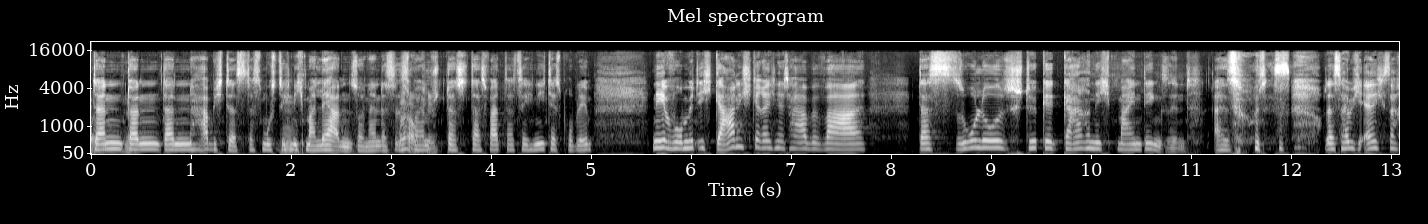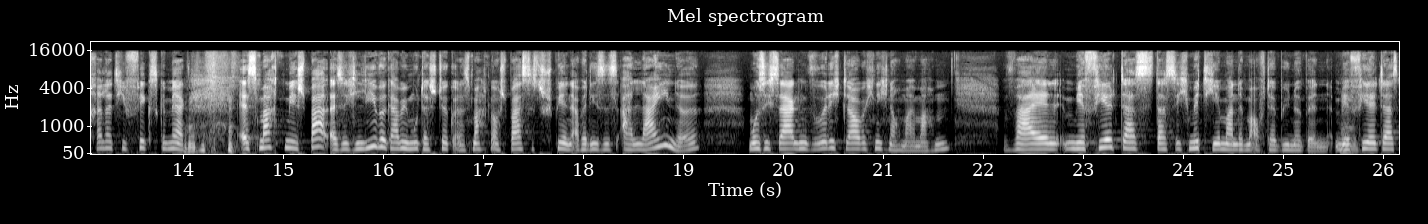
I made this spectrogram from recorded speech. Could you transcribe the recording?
dann, dann, dann habe ich das. Das musste ich nicht mal lernen, sondern das ist Ah, beim, okay. das, das war tatsächlich nicht das Problem. Nee, womit ich gar nicht gerechnet habe, war, dass Solo-Stücke gar nicht mein Ding sind. Also das, das habe ich ehrlich gesagt relativ fix gemerkt. es macht mir Spaß, also ich liebe Gabi Mutters Stück und es macht mir auch Spaß, das zu spielen, aber dieses alleine, muss ich sagen, würde ich glaube ich nicht nochmal machen, weil mir fehlt das, dass ich mit jemandem auf der Bühne bin. Mir Mhm. fehlt das,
